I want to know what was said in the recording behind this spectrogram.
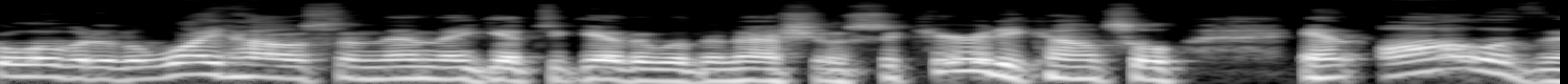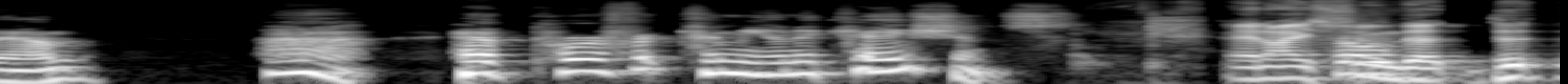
go over to the White House, and then they get together with the National Security Council, and all of them have perfect communications. And I assume so, that th-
